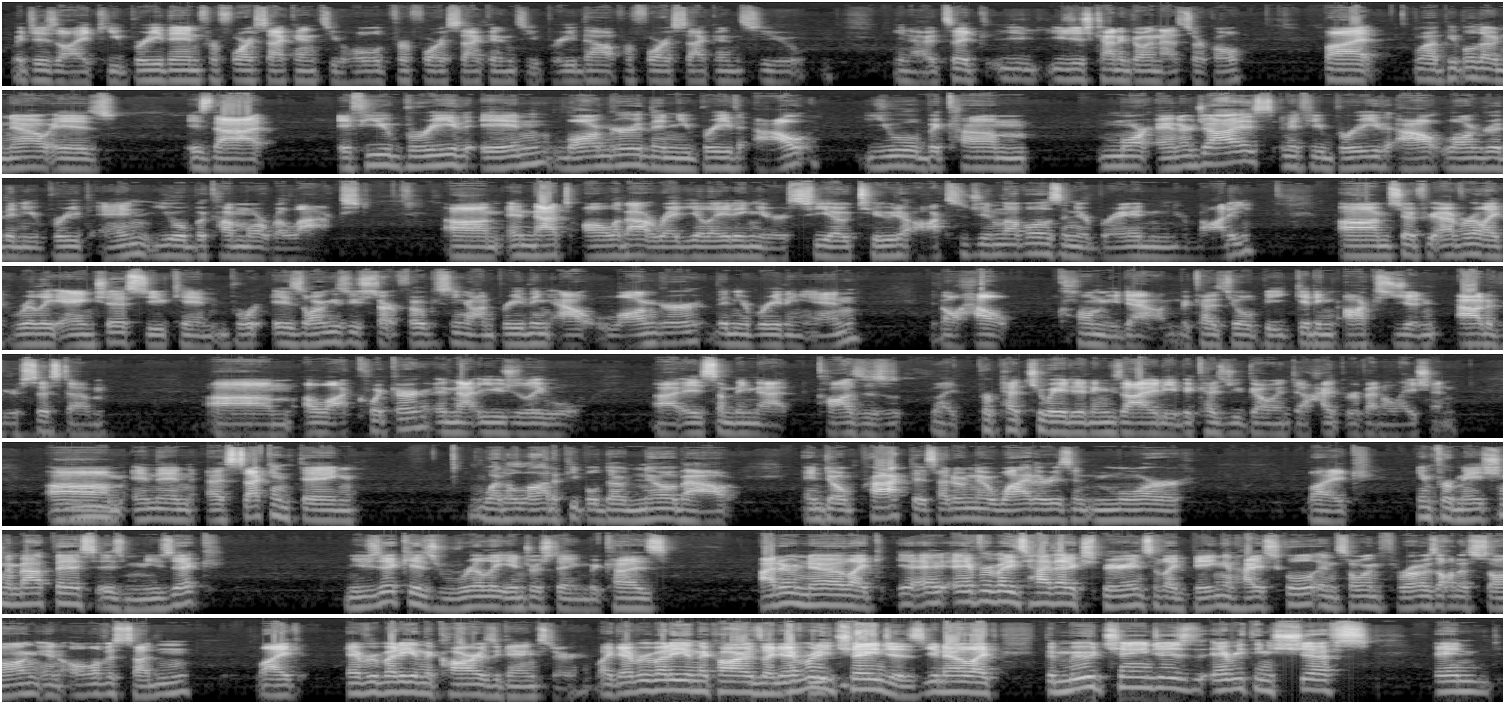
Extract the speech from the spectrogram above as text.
which is like you breathe in for four seconds, you hold for four seconds, you breathe out for four seconds. You, you know, it's like you, you just kind of go in that circle. But what people don't know is, is that if you breathe in longer than you breathe out, you will become more energized. And if you breathe out longer than you breathe in, you will become more relaxed. Um, and that's all about regulating your CO2 to oxygen levels in your brain and your body. Um, so if you're ever like really anxious, you can, as long as you start focusing on breathing out longer than you're breathing in, it'll help calm you down because you'll be getting oxygen out of your system um, a lot quicker, and that usually will uh, is something that causes like perpetuated anxiety because you go into hyperventilation. Um, mm. And then a second thing what a lot of people don't know about and don't practice. I don't know why there isn't more like information about this is music. Music is really interesting because I don't know, like everybody's had that experience of like being in high school and someone throws on a song and all of a sudden, like everybody in the car is a gangster. Like everybody in the car is like mm-hmm. everybody changes, you know, like the mood changes, everything shifts, and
